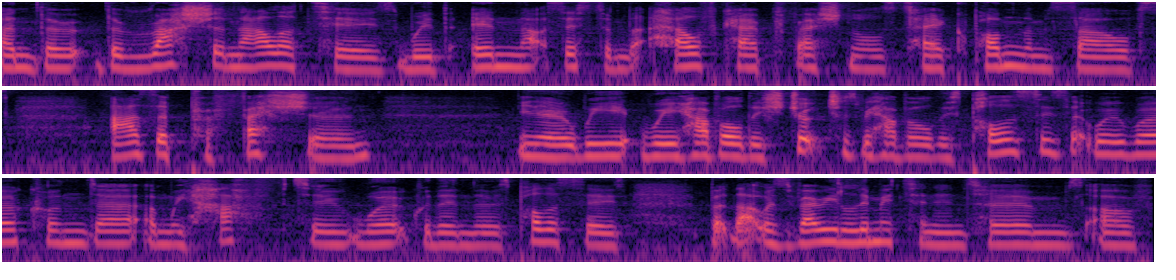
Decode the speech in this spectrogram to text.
and the, the rationalities within that system that healthcare professionals take upon themselves as a profession. You know, we, we have all these structures, we have all these policies that we work under, and we have to work within those policies. But that was very limiting in terms of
